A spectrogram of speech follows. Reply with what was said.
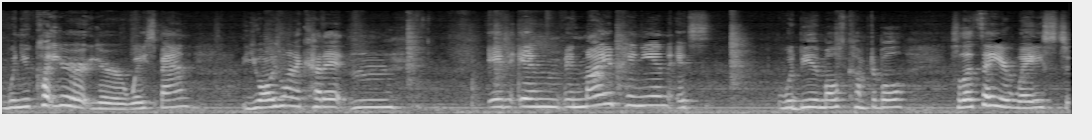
when you cut your your waistband you always want to cut it mm, in in in my opinion it's would be the most comfortable so let's say your waist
